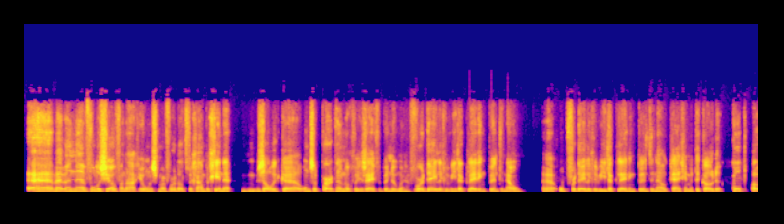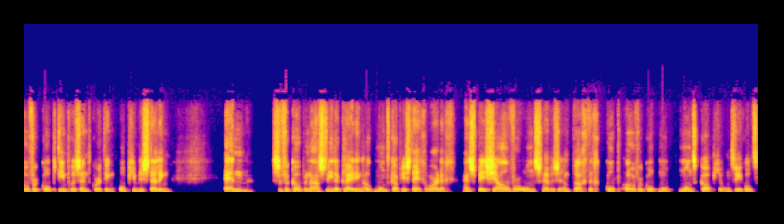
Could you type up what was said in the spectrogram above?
Eh, we hebben een eh, volle show vandaag, jongens. Maar voordat we gaan beginnen, zal ik eh, onze partner nog weer eens even benoemen. Voordeligewielerkleding.nl. Eh, op voordeligewielerkleding.nl krijg je met de code kop over kop 10% korting op je bestelling. En ze verkopen naast wielerkleding ook mondkapjes tegenwoordig. En speciaal voor ons hebben ze een prachtig kop over kop mo- mondkapje ontwikkeld.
